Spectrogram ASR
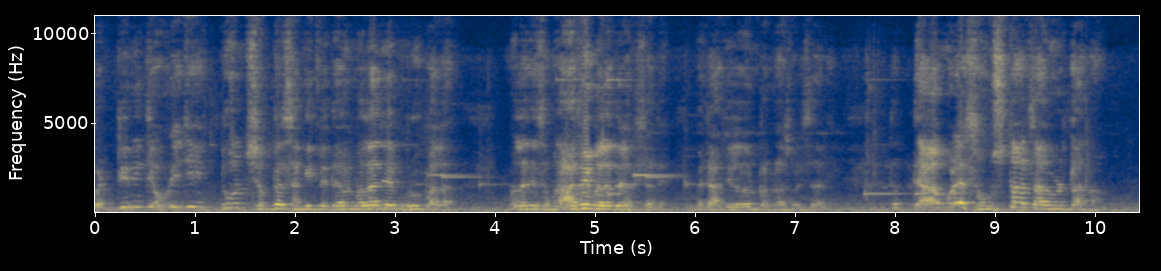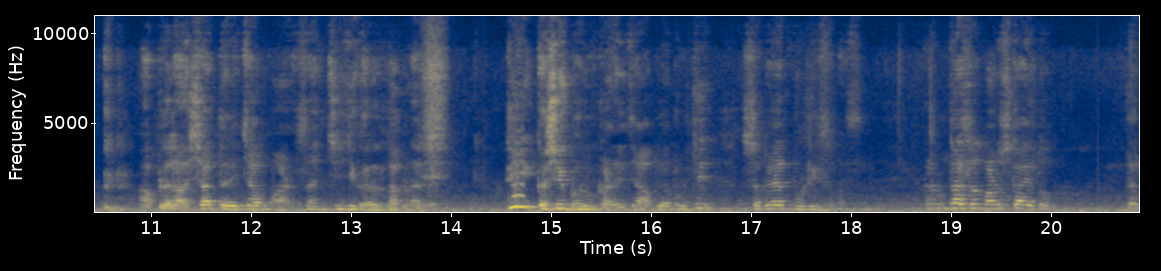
पण तिने तेवढी जी दोन शब्द सांगितले त्यामुळे मला जे ग्रुप आला मला जे समज आजही मला ते लक्षात आहे. माझ्या आजीला दोन पन्नास वर्ष आली तर त्यामुळे संस्था चालवताना आपल्याला अशा तऱ्हेच्या माणसांची जी गरज लागणार आहे ती कशी भरून काढायची आपल्या पुढची सगळ्यात मोठी समस्या. कारण उदाहरण माणूस काय येतो? तर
